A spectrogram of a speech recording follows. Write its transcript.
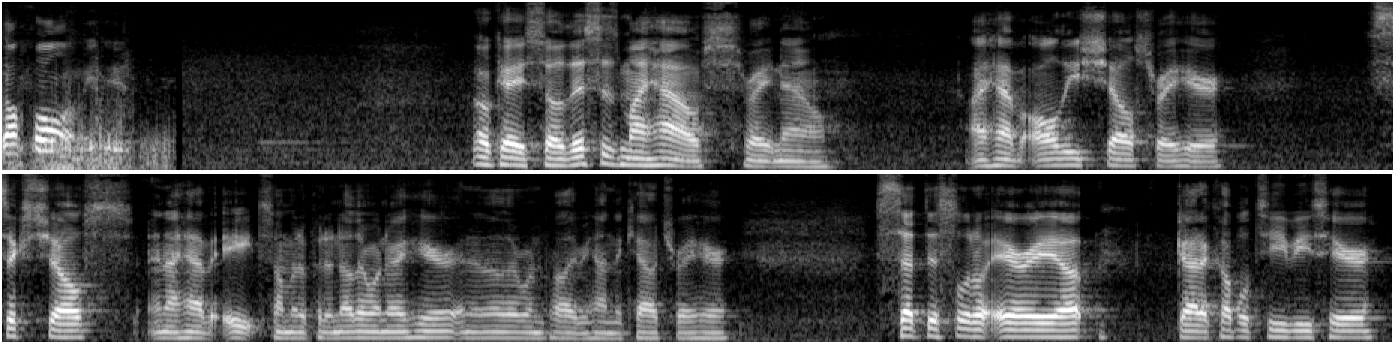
Stop following me, dude. Okay, so this is my house right now. I have all these shelves right here. Six shelves, and I have eight. So I'm going to put another one right here and another one probably behind the couch right here. Set this little area up. Got a couple TVs here.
